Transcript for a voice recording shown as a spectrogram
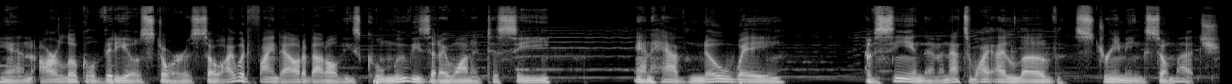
in our local video stores. So I would find out about all these cool movies that I wanted to see and have no way of seeing them. And that's why I love streaming so much.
